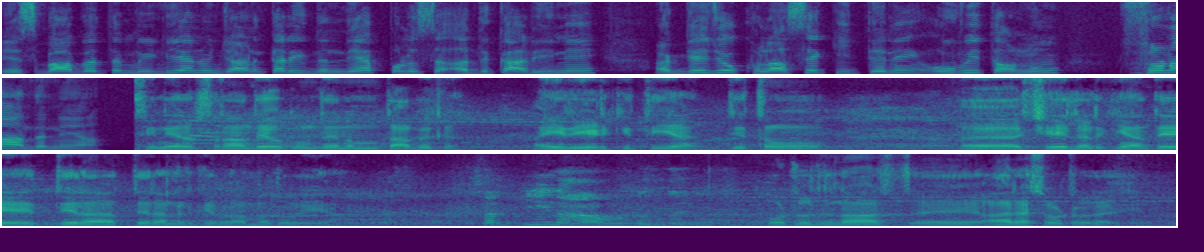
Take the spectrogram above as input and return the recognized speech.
ਇਸ ਬਾਬਤ ਮੀਡੀਆ ਨੂੰ ਜਾਣਕਾਰੀ ਦਿੰਦਿਆਂ ਪੁਲਿਸ ਅਧਿਕਾਰੀ ਨੇ ਅੱਗੇ ਜੋ ਖੁਲਾਸੇ ਕੀਤੇ ਨੇ ਉਹ ਵੀ ਤੁਹਾਨੂੰ ਸੁਣਾ ਦਿੰਨੇ ਆ ਸੀਨੀਅਰ ਅਫਸਰਾਂ ਦੇ ਹੁਕਮ ਦੇ ਮੁਤਾਬਕ ਅਸੀਂ ਰੇਡ ਕੀਤੀ ਆ ਜਿੱਥੋਂ 6 ਲੜਕੀਆਂ ਤੇ 13 13 ਲੜਕੇ ਬਰਾਮਦ ਹੋਏ ਆ। ਸਰ ਕੀ ਨਾਮ ਹੋਟਲ ਦਾ ਜੀ? ਹੋਟਲ ਦਾ ਨਾਮ ਆਰਐਸ ਹੋਟਲ ਹੈ ਜੀ।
